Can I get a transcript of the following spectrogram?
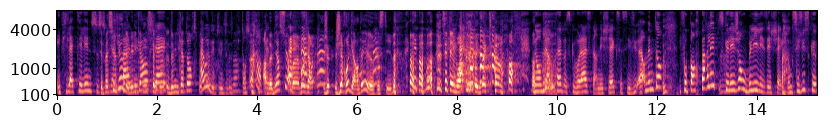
Et puis la télé ne se C'est souvient pas si vieux, pas 2015, des échecs. quelque- 2014 Ah oui, mais tu C'est t'en souviens en fait. Ah bah bien sûr, bah, moi, j'ai- je- regardé Faustine. C'était moi, exactement. Non, mais après, parce que voilà, c'était un échec, ça s'est vu. Alors, en même temps, il faut pas en reparler, puisque les gens oublient les échecs. Donc c'est juste que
